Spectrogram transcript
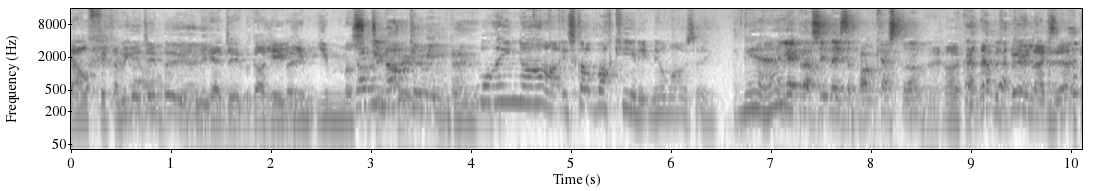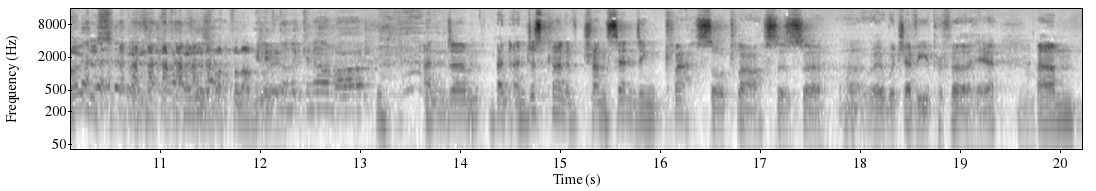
Elphick. Are we going to do Boon? We're going to do. We're going to You, do you, Boon. you must No, we're do not Boon. doing Boo. Why not? It's got Rocky in it, Neil Morrissey. Yeah. Yeah, but that's it. There's the podcast done. Okay, that was Boon, ladies. That bonus, bonus, bonus waffle on You for lived you. on the canal bar. and, um, and and just kind of transcending class or class as uh, uh, whichever you prefer here. Um,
